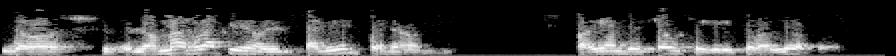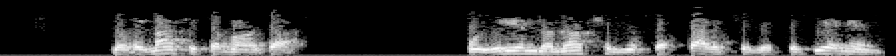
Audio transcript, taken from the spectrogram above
los, los más rápidos en salir fueron Fabián de Sousa y Cristóbal López. Los demás estamos acá, pudriéndonos en nuestras cárceles que tienen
